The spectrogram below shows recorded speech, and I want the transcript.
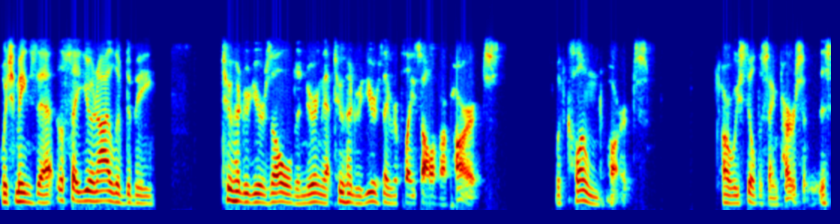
Which means that, let's say you and I live to be 200 years old, and during that 200 years, they replace all of our parts with cloned parts. Are we still the same person? This is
